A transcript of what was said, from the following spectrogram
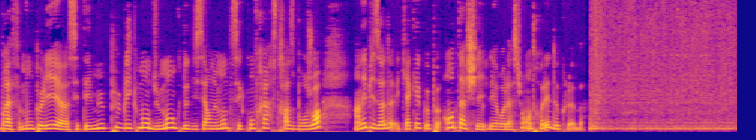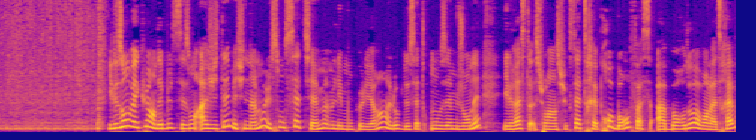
Bref, Montpellier euh, s'est ému publiquement du manque de discernement de ses confrères strasbourgeois, un épisode qui a quelque peu entaché les relations entre les deux clubs. Ils ont vécu un début de saison agité, mais finalement ils sont septièmes, les Montpellierins, à l'aube de cette onzième journée. Ils restent sur un succès très probant face à Bordeaux avant la trêve.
